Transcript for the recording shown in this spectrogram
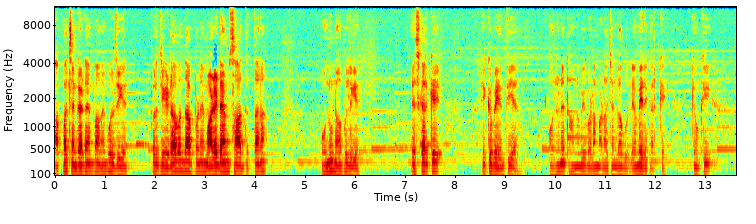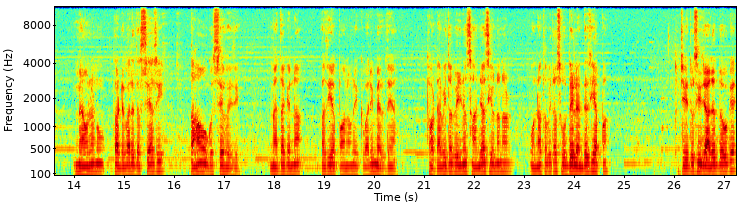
ਆਪਾਂ ਚੰਗਾ ਟਾਈਮ ਭਾਵੇਂ ਭੁੱਲ ਜਾਈਏ। ਪਰ ਜਿਹੜਾ ਬੰਦਾ ਆਪਣੇ ਮਾੜੇ ਟਾਈਮ ਸਾਥ ਦਿੱਤਾ ਨਾ, ਉਹਨੂੰ ਨਾ ਭੁੱਲੀਏ। ਇਸ ਕਰਕੇ ਇੱਕ ਬੇਨਤੀ ਹੈ। ਉਹਨਾਂ ਨੇ ਤੁਹਾਨੂੰ ਵੀ ਬੜਾ ਮਾੜਾ ਚੰਗਾ ਬੋਲਿਆ ਮੇਰੇ ਕਰਕੇ। ਕਿਉਂਕਿ ਮੈਂ ਉਹਨਾਂ ਨੂੰ ਤੁਹਾਡੇ ਬਾਰੇ ਦੱਸਿਆ ਸੀ, ਤਾਂ ਉਹ ਗੁੱਸੇ ਹੋਏ ਸੀ। ਮੈਂ ਤਾਂ ਕਹਿੰਦਾ, ਅਸੀਂ ਆਪਾਂ ਉਹਨਾਂ ਨੂੰ ਇੱਕ ਵਾਰੀ ਮਿਲਦੇ ਹਾਂ। ਤੁਹਾਡਾ ਵੀ ਤਾਂ ਬਿਜ਼ਨਸ ਸਾਂਝਾ ਸੀ ਉਹਨਾਂ ਨਾਲ, ਉਹਨਾਂ ਤੋਂ ਵੀ ਤਾਂ ਸੌਦੇ ਲੈਂਦੇ ਸੀ ਆਪਾਂ। ਜੇ ਤੁਸੀਂ ਇਜਾਜ਼ਤ ਦਿਓਗੇ,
